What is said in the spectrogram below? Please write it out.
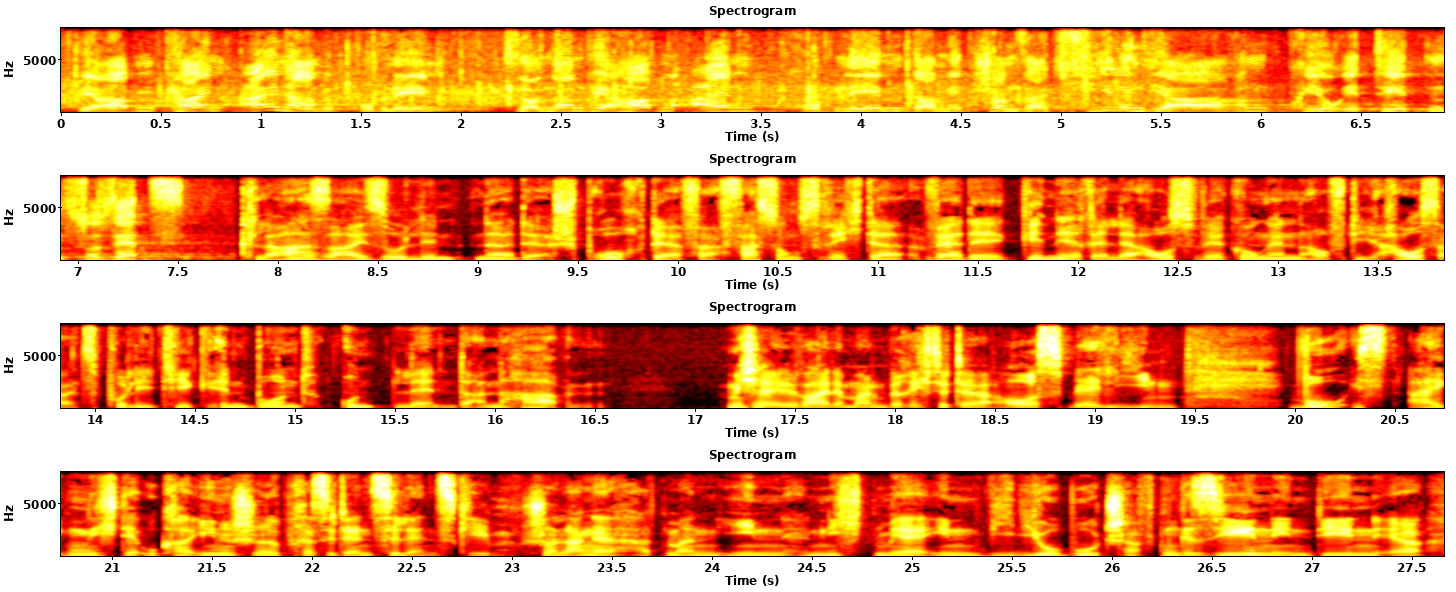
Wir haben kein Einnahmeproblem, sondern wir haben ein Problem damit, schon seit vielen Jahren Prioritäten zu setzen. Klar sei, so Lindner, der Spruch der Verfassungsrichter werde generelle Auswirkungen auf die Haushaltspolitik in Bund und Ländern haben. Michael Weidemann berichtete aus Berlin. Wo ist eigentlich der ukrainische Präsident Zelensky? Schon lange hat man ihn nicht mehr in Videobotschaften gesehen, in denen er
